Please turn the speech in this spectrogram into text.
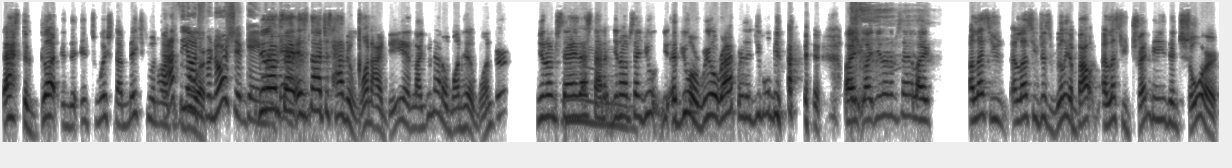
That's the gut and the intuition that makes you an That's entrepreneur. That's the entrepreneurship game. You know right what I'm there. saying? It's not just having one idea and like you're not a one hit wonder. You know what I'm saying? Mm. That's not. A, you know what I'm saying? You, you if you're a real rapper, then you're gonna be rapping. like like you know what I'm saying? Like unless you unless you just really about unless you trendy, then sure,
